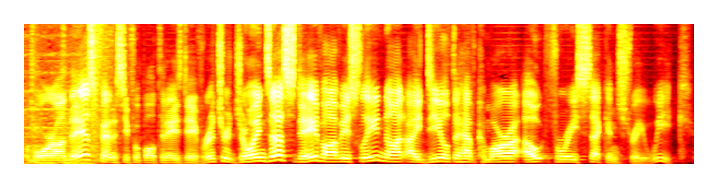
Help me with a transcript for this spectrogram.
For more on this, Fantasy Football Today's Dave Richard joins us. Dave, obviously not ideal to have Kamara out for a second straight week.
